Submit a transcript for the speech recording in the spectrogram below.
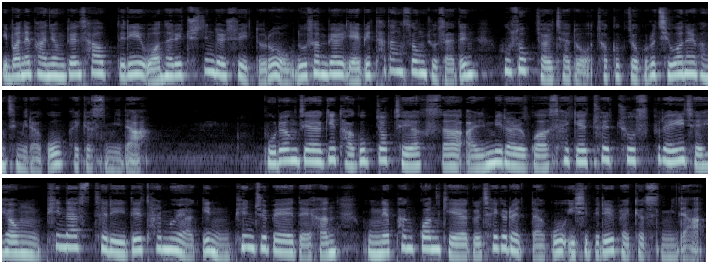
이번에 반영된 사업들이 원활히 추진될 수 있도록 노선별 예비 타당성 조사 등 후속 절차도 적극적으로 지원할 방침이라고 밝혔습니다. 보령제약이 다국적 제약사 알미랄과 세계 최초 스프레이 제형 피나스테리드 탈모약인 핀주베에 대한 국내 판권 계약을 체결했다고 21일 밝혔습니다.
